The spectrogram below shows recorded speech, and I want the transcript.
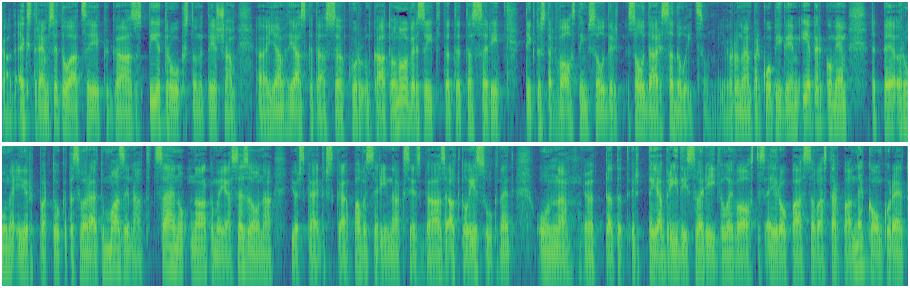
kāda ekstrēma situācija, ka gāzes pietrūkst un tiešām uh, jā, jāskatās, kur un kā to novirzīt, tad tas arī tiktu starp valstīm solidari, solidāri sadalīts. Un, ja runājam par kopīgajiem iepirkumiem, tad te runa ir par to, ka tas varētu mazināt cenu nākamajā sezonā, jo ir skaidrs, ka pavasarī nāksies gāze atkal iesūknēt, un uh, tad ir tajā brīdī svarīgi, lai valstis Eiropā savā starpā nekonkurētu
